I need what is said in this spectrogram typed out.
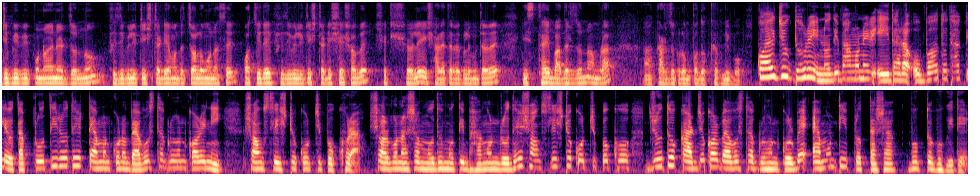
ডিপিপি প্রণয়নের জন্য ফিজিবিলিটি স্টাডি আমাদের চলমান আছে। অচিরেই ফিজিবিলিটি স্টাডি শেষ হবে। সেটি হলে এই সাড়ে তেরো কিলোমিটারে স্থায়ী বাঁধের জন্য আমরা কার্যক্রম পদক্ষেপ নিব। কয়েক যুগ ধরেই নদী ভাঙনের এই ধারা অব্যাহত থাকলেও তা প্রতিরোধের তেমন কোনো ব্যবস্থা গ্রহণ করেনি সংশ্লিষ্ট কর্তৃপক্ষরা। সর্বনাশা মধুমতি ভাঙন রোধে সংশ্লিষ্ট কর্তৃপক্ষ দ্রুত কার্যকর ব্যবস্থা গ্রহণ করবে এমনটি প্রত্যাশা ভুক্তভোগীদের।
